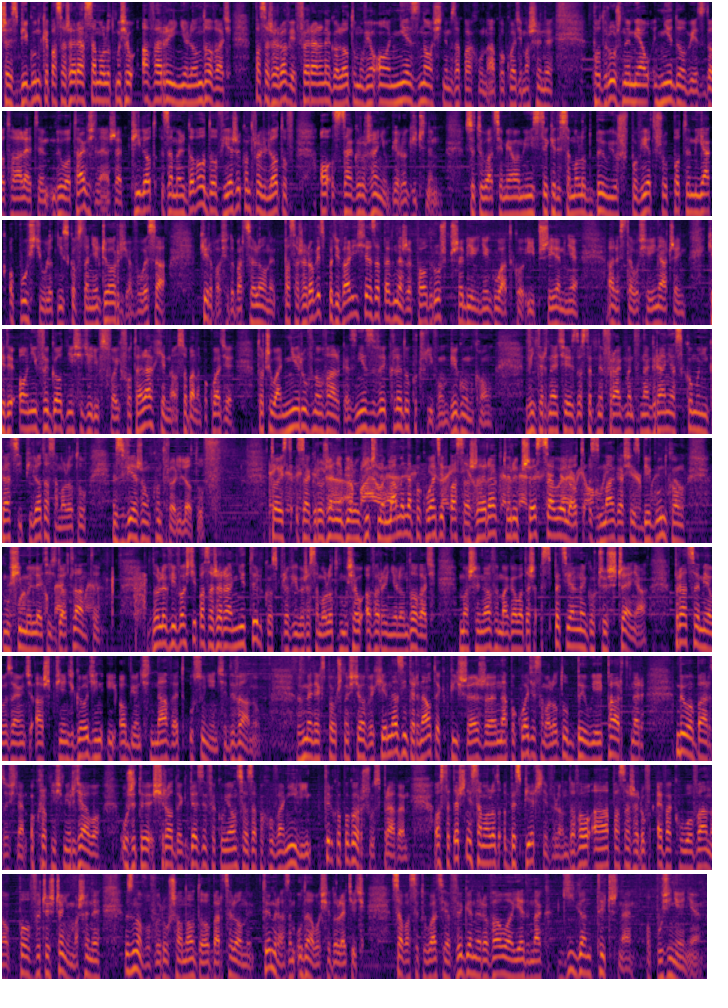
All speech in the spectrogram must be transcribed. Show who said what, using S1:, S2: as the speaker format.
S1: Przez biegunkę pasażera samolot musiał awaryjnie lądować. Pasażerowie feralnego lotu mówią o nieznośnym zapachu na pokładzie maszyny. Podróżny miał nie dobiec do toalety. Było tak źle, że pilot zameldował do wieży kontroli lotów o zagrożeniu biologicznym. Sytuacja miała miejsce, kiedy samolot był już w powietrzu po tym, jak opuścił lotnisko w stanie Georgia w USA. Kierował się do Barcelony. Pasażerowie spodziewali się zapewne, że podróż przebiegnie gładko i przyjemnie, ale stało się inaczej. Kiedy oni wygodnie siedzieli w swoich fotelach, jedna osoba na pokładzie toczyła nierówną walkę z niezwykle dokuczliwą biegunką. W internecie jest dostępny fragment nagrania z komunikacji pilota samolotu z wieżą kontroli lotów. To jest zagrożenie biologiczne. Mamy na pokładzie pasażera, który przez cały lot zmaga się z biegunką. Musimy lecieć do Atlanty. Dolegliwości pasażera nie tylko sprawiły, że samolot musiał awaryjnie lądować. Maszyna wymagała też specjalnego czyszczenia. Prace miały zająć aż 5 godzin i objąć nawet usunięcie dywanu. W mediach społecznościowych jedna z internautek pisze, że na pokładzie samolotu był jej partner. Było bardzo źle, okropnie śmierdziało. Użyty środek dezynfekujący zapachu wanilii tylko pogorszył sprawę. Ostatecznie samolot bezpiecznie wylądował, a pasażerów ewakuowano. Po wyczyszczeniu maszyny znowu wyruszono do Barcelony. Tym razem udało się dolecieć. Cała sytuacja wygenerowała jednak gigantyczne opóźnienie.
